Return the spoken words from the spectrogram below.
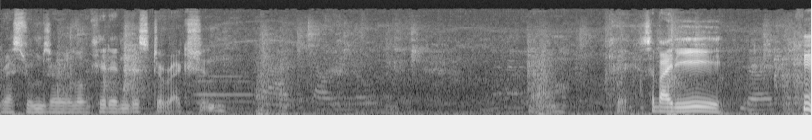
Restrooms are located in this direction. Wow. Okay, สบายดี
